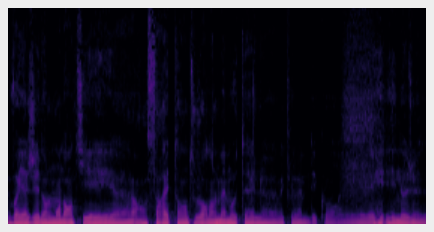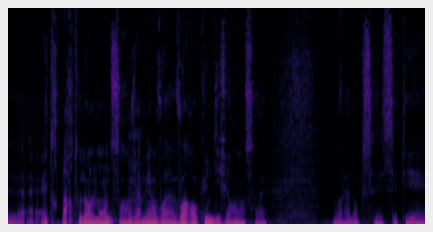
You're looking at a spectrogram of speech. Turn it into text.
voyager dans le monde entier en s'arrêtant toujours dans le même hôtel avec le même décor et, être partout dans le monde sans jamais en voir, aucune différence. Voilà, donc c'était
